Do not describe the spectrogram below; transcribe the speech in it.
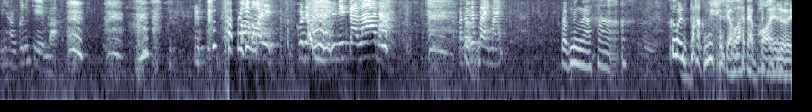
มีฮังเกิลเกมละปอยมันจะไปไหนเป็นเมกาล่าน่ะ มันจะได้ไปไหมแป๊บหนึ่งนะคะ คือมันปักไม่ได้อย่าว่าแต่พลอยเลย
